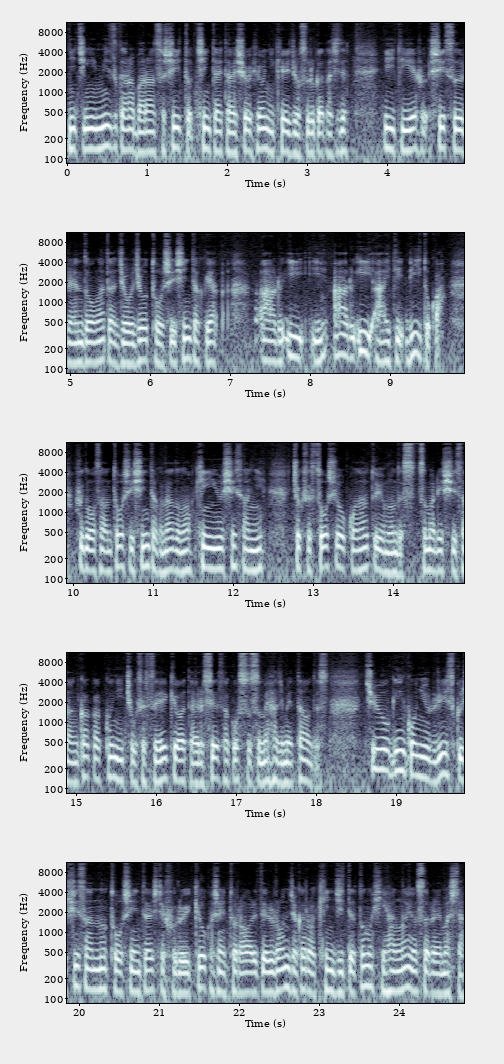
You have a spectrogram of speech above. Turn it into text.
日銀自らバランスシート、賃貸対象表に計上する形で ETF、指数連動型上場投資信託や RE REIT、リーとか不動産投資信託などの金融資産に直接投資を行うというものです。つまり資産価格に直接影響を与える政策を進め始めたのです。中央銀行によるリスク資産の投資に対して古い教科書にとらわれている論者からは禁じ手との批判が寄せられました。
